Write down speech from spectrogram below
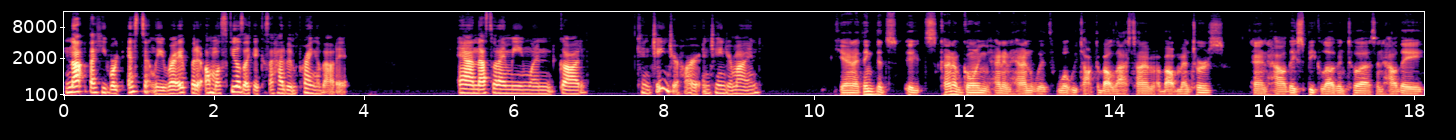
not that He worked instantly, right? But it almost feels like it because I had been praying about it. And that's what I mean when God can change your heart and change your mind. Yeah, and I think that's it's kind of going hand in hand with what we talked about last time about mentors and how they speak love into us and how they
